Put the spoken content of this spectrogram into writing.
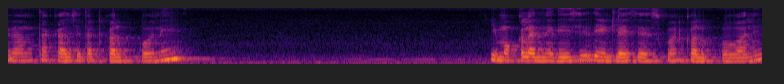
ఇదంతా కలిసి తట్టు కలుపుకొని ఈ ముక్కలన్నీ తీసి దీంట్లో వేసేసుకొని కలుపుకోవాలి.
